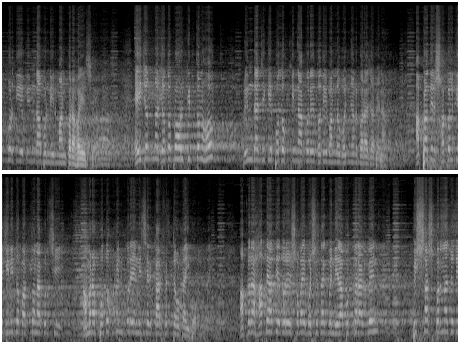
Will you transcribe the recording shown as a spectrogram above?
অক্ষর দিয়ে বৃন্দাবন নির্মাণ করা হয়েছে। এই জন্য যত প্রহর কীর্তন হোক, বৃন্দাজিকে প্রদক্ষিণ না করে দধির বাণ্য ভঞ্জন করা যাবে না। আপনাদের সকলকে বিনীত প্রার্থনা করছি আমরা প্রদক্ষিণ করে নিচের কার্পেটটা উঠাইব। আপনারা হাতে হাতে ধরে সবাই বসে থাকবেন নিরাপত্তা রাখবেন। বিশ্বাস করে না যদি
